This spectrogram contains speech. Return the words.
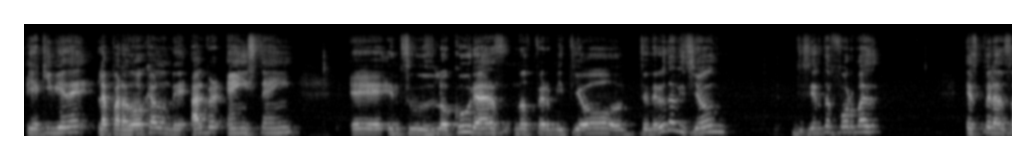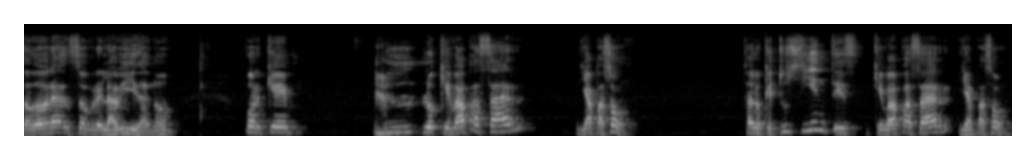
Y aquí viene la paradoja donde Albert Einstein eh, en sus locuras nos permitió tener una visión de cierta forma esperanzadora sobre la vida, ¿no? Porque lo que va a pasar ya pasó. O sea, lo que tú sientes que va a pasar ya pasó.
